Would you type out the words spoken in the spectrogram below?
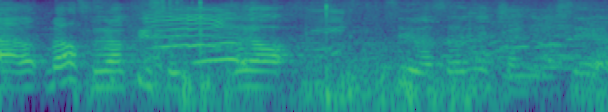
자, 마우스 마크리 스. 뭐 요? 수리 왔어 요? 전기 왔어 요.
